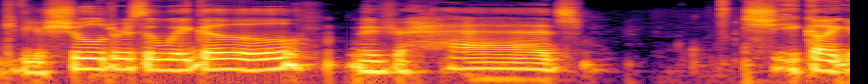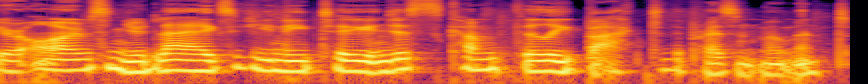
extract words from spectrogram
Give your shoulders a wiggle, move your head, shake out your arms and your legs if you need to, and just come fully back to the present moment.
